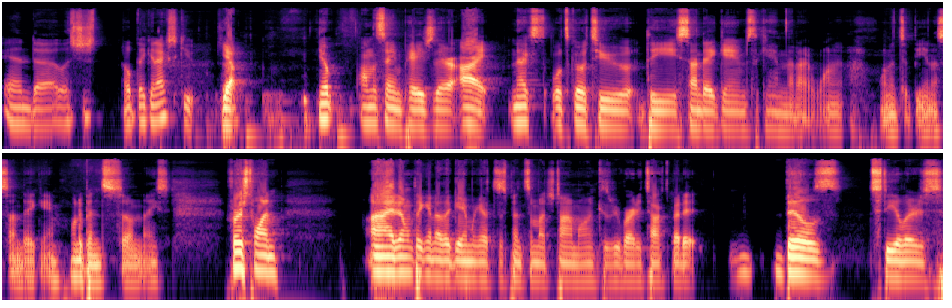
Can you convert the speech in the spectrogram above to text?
and uh, let's just hope they can execute. So. Yep. Yep, on the same page there. All right, next let's go to the Sunday games. The game that I wanted wanted to be in a Sunday game would have been so nice. First one, I don't think another game we got to spend so much time on because we've already talked about it. Bills Steelers.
